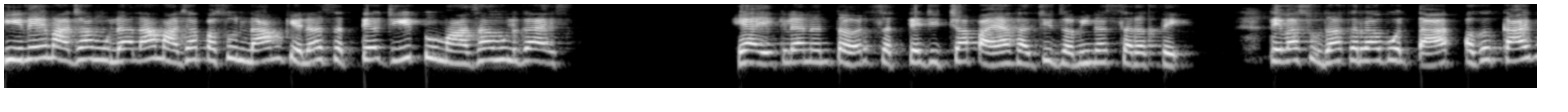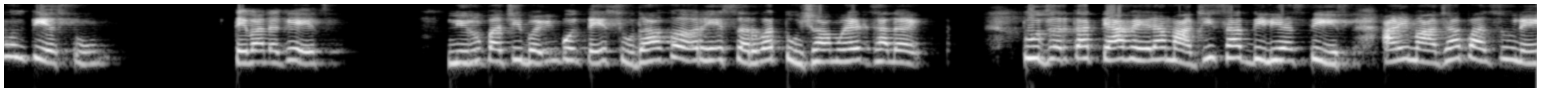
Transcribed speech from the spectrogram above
हिने माझ्या मुलाला माझ्यापासून लांब केलं सत्यजीत तू माझा मुलगा आहेस. हे ऐकल्यानंतर सत्यजितच्या पायाखालची जमीनच सरकते. तेव्हा सुधाकरराव बोलतात अगं काय बोलतीयस तू? तेव्हा लगेच निरूपाची बहीण बोलते सुधाकर हे सर्व तुझ्यामुळेच झालंय. तू जर का त्या वेळेला माझी साथ दिली असतीस आणि माझ्यापासून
